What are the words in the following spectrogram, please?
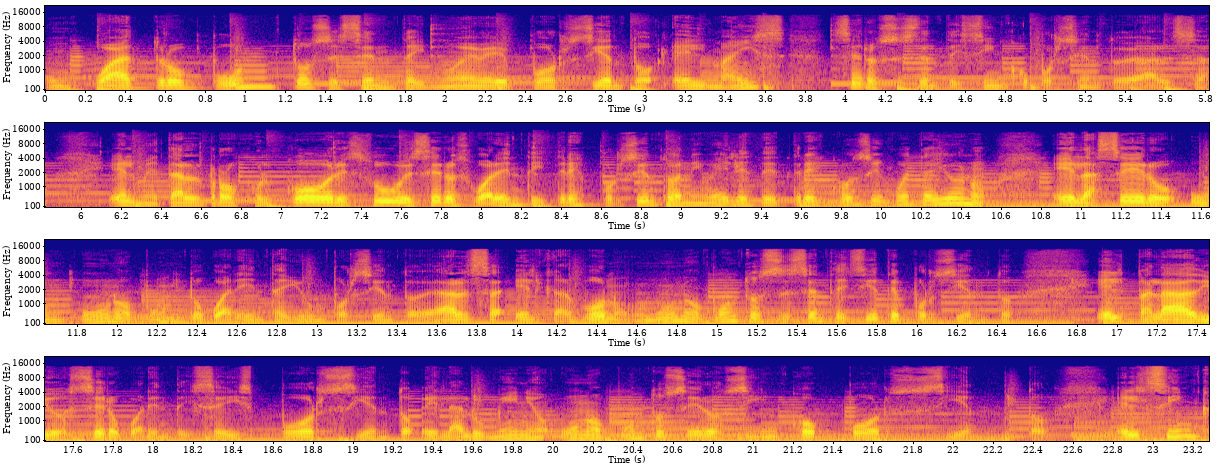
un 4.69%, el maíz 0,65% de alza, el metal rojo, el cobre sube 0,43% a niveles de 3,51%, el acero un 1.41% de alza, el carbón un 1.67%, el paladio 0,46%, el aluminio 1.05%, el zinc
